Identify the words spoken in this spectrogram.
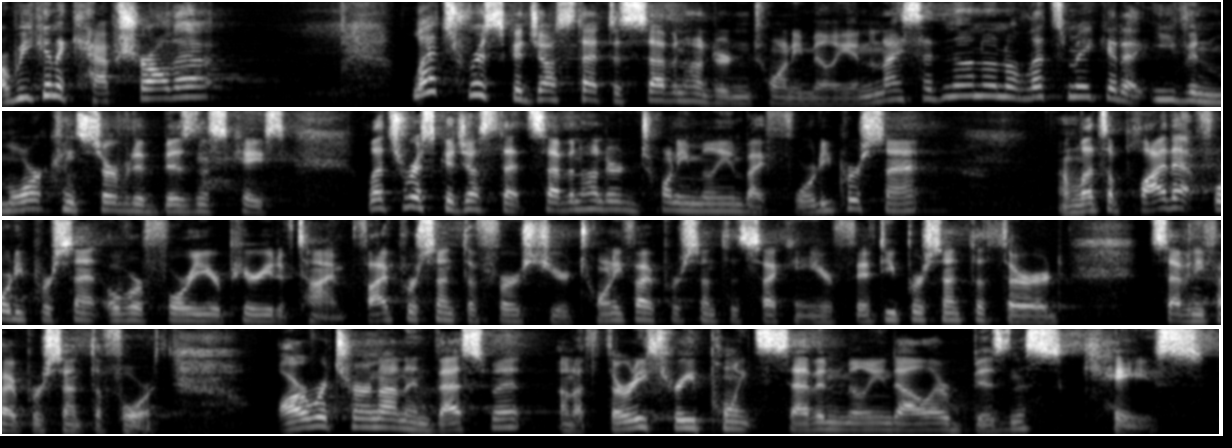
are we going to capture all that? Let's risk adjust that to 720 million. And I said, no, no, no, let's make it an even more conservative business case. Let's risk adjust that 720 million by 40%. And let's apply that 40% over a four year period of time 5% the first year, 25% the second year, 50% the third, 75% the fourth. Our return on investment on a $33.7 million business case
